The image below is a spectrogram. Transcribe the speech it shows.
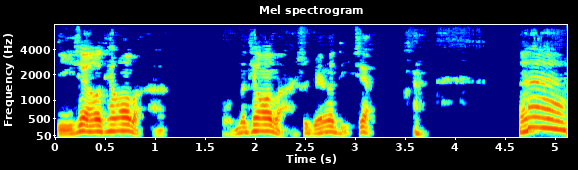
底线和天花板，我们的天花板是别人的底线。唉，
